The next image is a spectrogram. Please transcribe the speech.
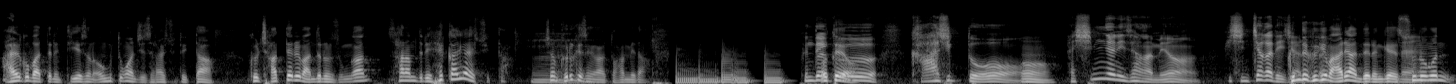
알고 봤더니 뒤에서는 엉뚱한 짓을 할 수도 있다. 그걸 잣대를 만드는 순간 사람들이 헷갈려 할 수 있다. 저는 음. 그렇게 생각을 또 합니다. 근데 어때요? 그 가식도 어. 한 10년 이상 하면 그게 진짜가 되지 근데 그게 않을까요? 말이 안 되는 게 네. 수능은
